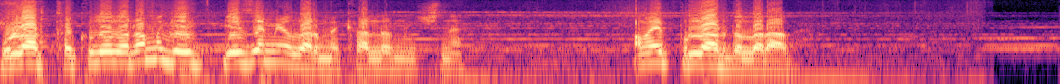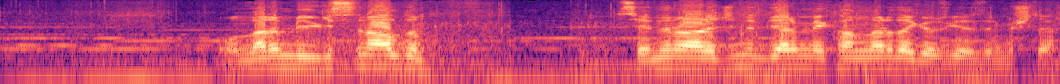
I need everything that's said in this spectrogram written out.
Buralar takılıyorlar ama ge- gezemiyorlar mekanların içine. Ama hep buralardalar abi. Onların bilgisini aldım. Senin haricinde diğer mekanları da göz gezdirmişler.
